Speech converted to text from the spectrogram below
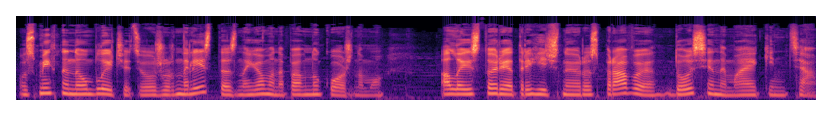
Усміхнене обличчя цього журналіста знайоме, напевно, кожному. Але історія трагічної розправи досі не має кінця.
